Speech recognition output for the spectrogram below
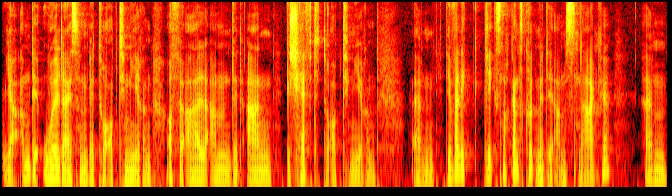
ja, am der Urleistung zu optimieren, auf für all am det an Geschäft zu optimieren. Ähm, ich klicks noch ganz kurz mit der am Snake. Ähm,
